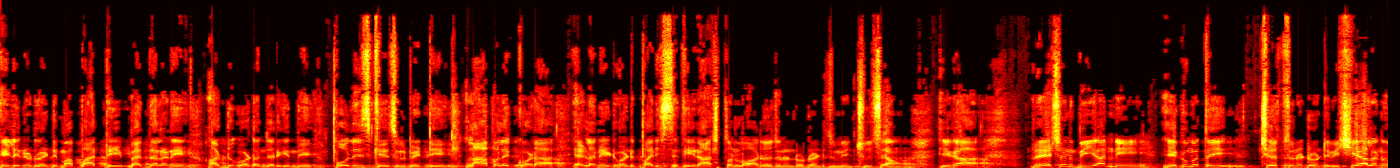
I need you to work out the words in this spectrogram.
వెళ్ళినటువంటి మా పార్టీ పెద్దలని అడ్డుకోవడం జరిగింది. పోలీస్ కేసులు పెట్టి లోపలికి కూడా వెళ్ళనిటువంటి పరిస్థితి రాష్ట్రంలో ఆ రోజునటువంటిది మేము చూసాం ఇక రేషన్ బియ్యాన్ని ఎగుమతి చేస్తున్నటువంటి విషయాలను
